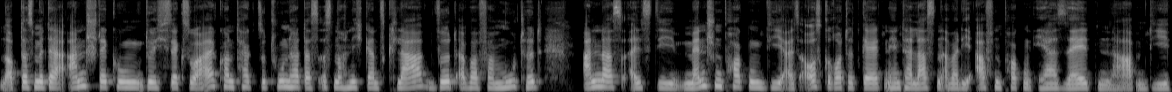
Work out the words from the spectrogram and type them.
Und ob das mit der Ansteckung durch Sexualkontakt zu tun hat, das ist noch nicht ganz klar, wird aber vermutet. Anders als die Menschenpocken, die als ausgerottet gelten, hinterlassen aber die Affenpocken eher selten haben. Die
